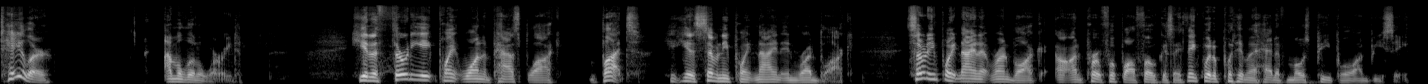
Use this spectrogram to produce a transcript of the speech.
Taylor, I'm a little worried. He had a 38.1 in pass block, but he had a 70.9 in run block. 70.9 at run block uh, on Pro Football Focus, I think would have put him ahead of most people on BC.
